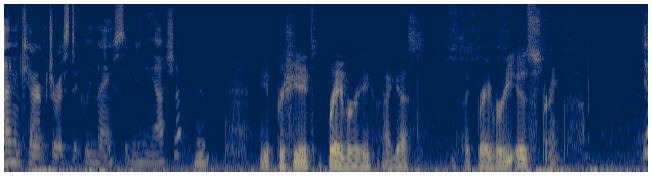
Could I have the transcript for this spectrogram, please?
Uncharacteristically nice of Inuyasha. Yep. He appreciates bravery, I guess. It's like bravery is strength. Yeah,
